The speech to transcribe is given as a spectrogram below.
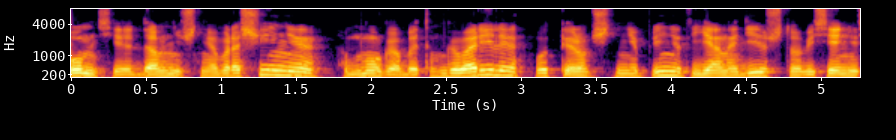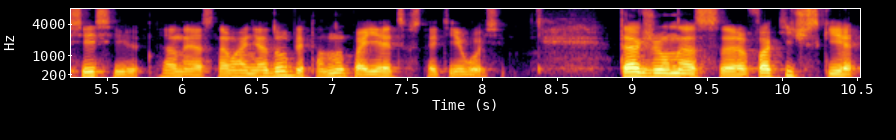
Помните давнишнее обращение, много об этом говорили. Вот в первом чтении принят. Я надеюсь, что в весенней сессии данное основание одобрит, оно появится в статье 8. Также у нас э, фактически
